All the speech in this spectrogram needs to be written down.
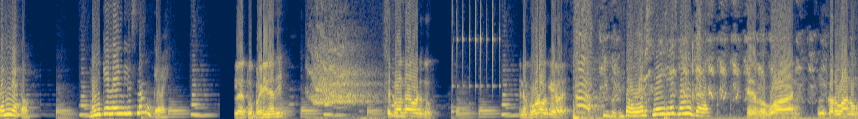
તમને તો મંકીને ઇંગ્લિશમાં શું કહેવાય? એટલે તું ભણી નથી? એટલું નથી આવડતું એને ઘોડો કહેવાય. તો હોર્સ ને ઇંગ્લિશમાં શું કહેવાય? હે ભગવાન શું કરવાનું?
